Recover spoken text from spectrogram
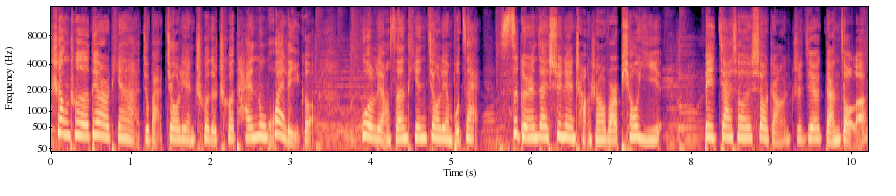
上车的第二天啊，就把教练车的车胎弄坏了一个。过了两三天，教练不在，四个人在训练场上玩漂移，被驾校的校长直接赶走了。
